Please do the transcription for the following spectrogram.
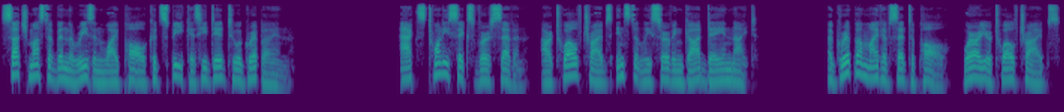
Such must have been the reason why Paul could speak as he did to Agrippa in Acts 26 verse 7, our twelve tribes instantly serving God day and night. Agrippa might have said to Paul, Where are your twelve tribes?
